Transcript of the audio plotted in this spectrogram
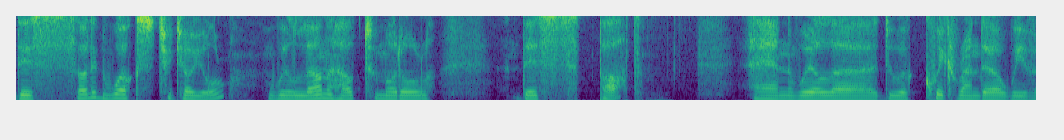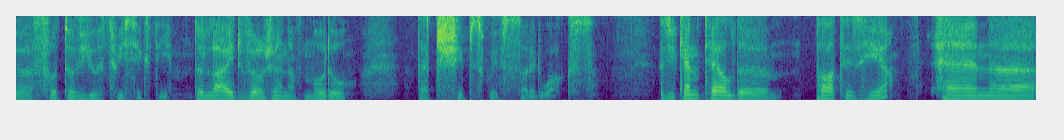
this SolidWorks tutorial, we'll learn how to model this part and we'll uh, do a quick render with a PhotoView 360, the light version of Modo that ships with SolidWorks. As you can tell, the part is here and uh,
